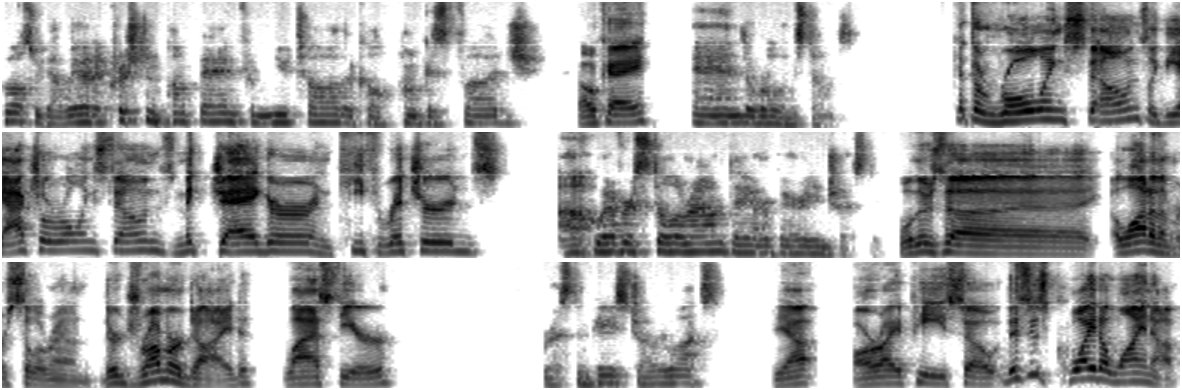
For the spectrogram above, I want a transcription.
who else we got? We got a Christian punk band from Utah. They're called Punk as Fudge, Okay. and the Rolling Stones. Got the Rolling Stones, like the actual Rolling Stones, Mick Jagger and Keith Richards. Uh, whoever's still around, they are very interested. Well, there's a a lot of them are still around. Their drummer died last year. Rest in peace, Charlie Watts. Yeah, R.I.P. So this is quite a lineup.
